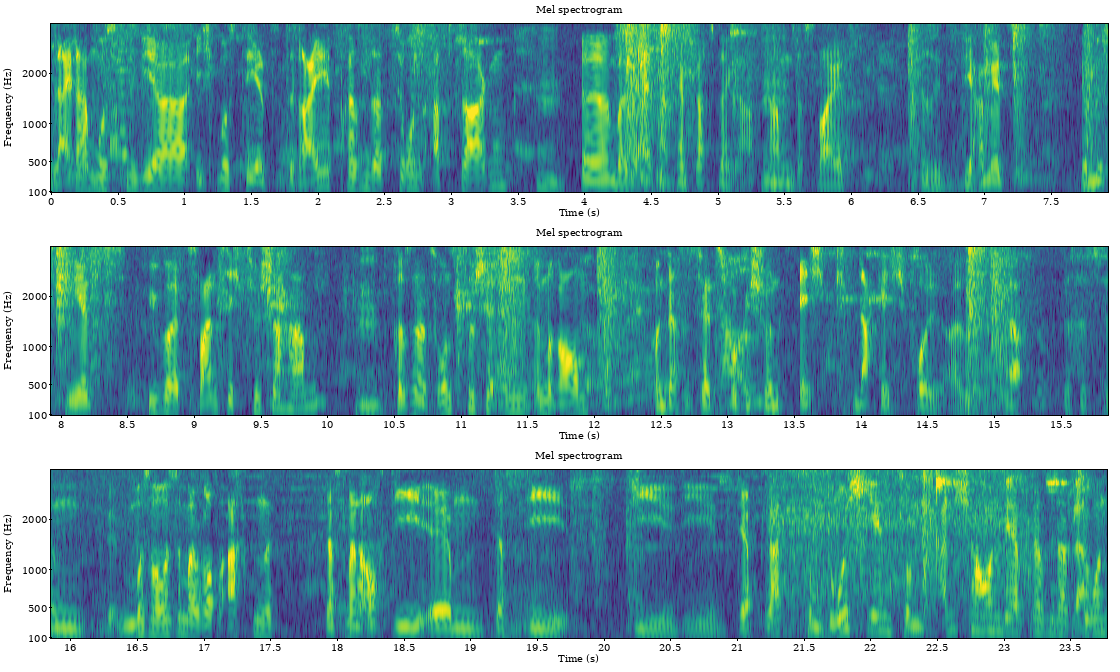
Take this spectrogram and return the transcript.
leider mussten wir, ich musste jetzt drei Präsentationen absagen, äh, weil wir einfach keinen Platz mehr gehabt haben. Das war jetzt, also die, die haben jetzt, wir müssten jetzt über 20 Tische haben, Präsentationstische im, im Raum und das ist jetzt wirklich schon echt knackig voll. Also Ja. das ist, ähm, muss man muss immer darauf achten, dass man auch die, ähm, dass die, die, die, der Platz zum Durchgehen, zum Anschauen der Präsentation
